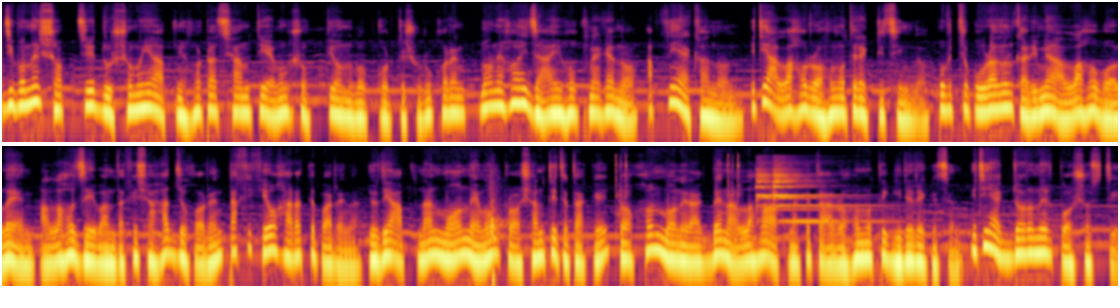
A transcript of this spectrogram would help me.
জীবনের সবচেয়ে দুঃসময়ে আপনি হঠাৎ শান্তি এবং শক্তি অনুভব করতে শুরু করেন। মনে হয় যাই হোক না কেন, আপনি একা নন। এটি আল্লাহর রহমতের একটি চিহ্ন। পবিত্র কোরআনুল কারিমে আল্লাহ বলেন, আল্লাহ যে বান্দাকে সাহায্য করেন, তাকে কেউ হারাতে পারে না। যদি আপনার মন এমন প্রশান্তিতে থাকে, তখন মনে রাখবেন আল্লাহ আপনাকে তার রহমতে ঘিরে রেখেছেন। এটি এক ধরনের প্রশস্তি,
